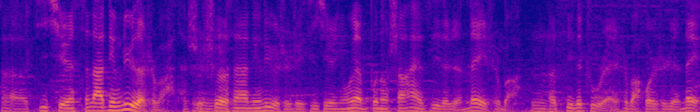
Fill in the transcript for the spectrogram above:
呃机器人三大定律的，是吧？它是设了三大定律，是这个机器人永远不能伤害自己的人类，是吧？呃，自己的主人是吧？或者是人类。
